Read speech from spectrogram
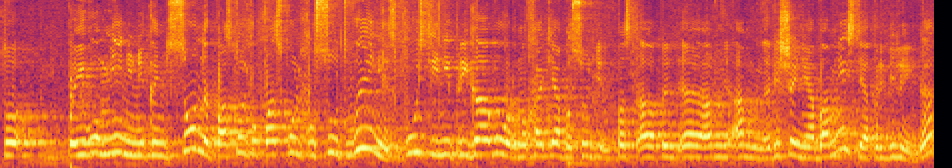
что, по его мнению, неконституционно, поскольку, поскольку суд вынес, пусть и не приговор, но хотя бы суде- пост- а, а, решение об амнистии, определение, да,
